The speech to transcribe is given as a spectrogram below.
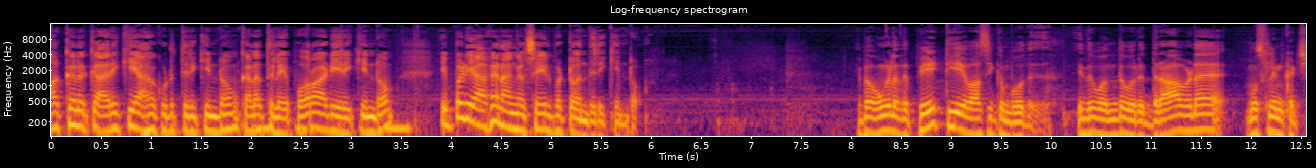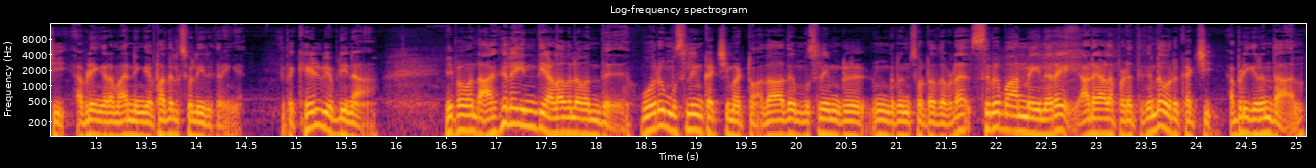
மக்களுக்கு அறிக்கையாக கொடுத்திருக்கின்றோம் களத்திலே போராடி இருக்கின்றோம் இப்படியாக நாங்கள் செயல்பட்டு வந்திருக்கின்றோம். இப்போ உங்களது பேட்டியை வாசிக்கும் போது இது வந்து ஒரு திராவிட முஸ்லீம் கட்சி அப்படிங்கிற மாதிரி நீங்கள் பதில் சொல்லியிருக்கிறீங்க. இப்போ கேள்வி எப்படின்னா இப்போ வந்து அகில இந்திய அளவில் வந்து ஒரு முஸ்லீம் கட்சி மட்டும் அதாவது முஸ்லீம்கள்ங்கிறன்னு சொல்கிறத விட சிறுபான்மையினரை அடையாளப்படுத்துகின்ற ஒரு கட்சி அப்படி இருந்தால்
